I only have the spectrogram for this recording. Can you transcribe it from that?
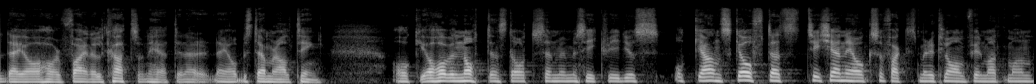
där jag har final cut som det heter, när, när jag bestämmer allting. Och jag har väl nått den statusen med musikvideos. Och ganska ofta känner jag också faktiskt med reklamfilm att man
